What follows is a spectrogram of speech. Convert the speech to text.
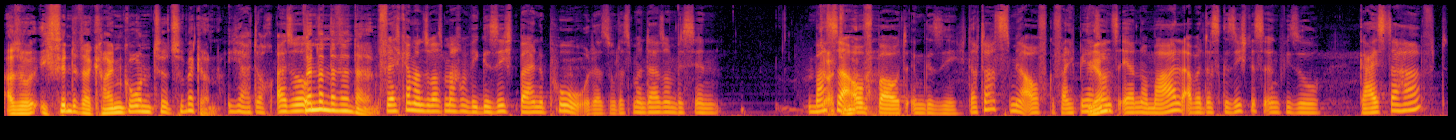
Also ich finde da keinen Grund äh, zu meckern. Ja, doch. Also. Nein, nein, nein, nein, nein. Vielleicht kann man sowas machen wie Gesicht, Beine, Po oder so, dass man da so ein bisschen Masse aufbaut im Gesicht. Doch, das ist mir aufgefallen. Ich bin ja, Ja? sonst eher normal, aber das Gesicht ist irgendwie so geisterhaft.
